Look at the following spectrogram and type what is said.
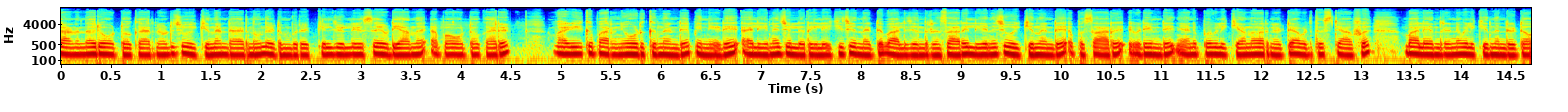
കാണുന്ന ഒരു ഓട്ടോക്കാരനോട് ചോദിക്കുന്നുണ്ടായിരുന്നു നെടുമ്പുരക്കൽ ജ്വല്ലേഴ്സ് എവിടെയാന്ന്? അപ്പോൾ ഓട്ടോക്കാരൻ വഴിയൊക്കെ പറഞ്ഞു കൊടുക്കുന്നുണ്ട്. പിന്നീട് അലീന ജ്വല്ലറിയിലേക്ക് ചെന്നിട്ട് ബാലചന്ദ്രൻ സാർ ഇല്ലേന്ന് ചോദിക്കുന്നുണ്ട്. അപ്പോൾ സാറ് ഇവിടെ ഉണ്ട് ഞാനിപ്പോൾ വിളിക്കാമെന്ന് പറഞ്ഞിട്ട് അവിടുത്തെ സ്റ്റാഫ് ബാലേന്ദ്രനെ വിളിക്കുന്നുണ്ട് കേട്ടോ.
